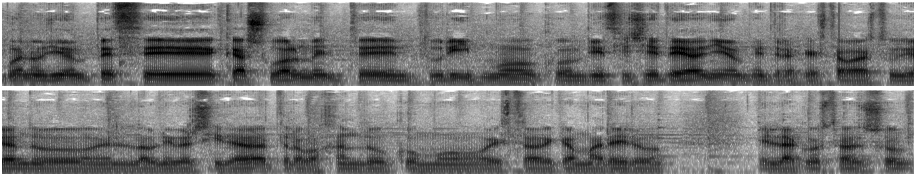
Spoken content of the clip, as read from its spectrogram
Bueno, yo empecé casualmente en turismo con 17 años, mientras que estaba estudiando en la universidad, trabajando como extra de camarero en la Costa del Sol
